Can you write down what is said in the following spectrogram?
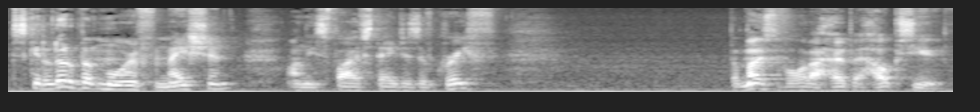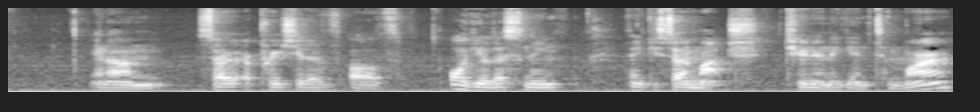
just get a little bit more information on these five stages of grief. But most of all, I hope it helps you. And I'm so appreciative of all your listening. Thank you so much. Tune in again tomorrow,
